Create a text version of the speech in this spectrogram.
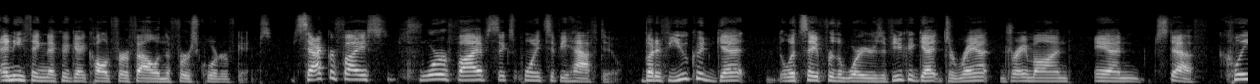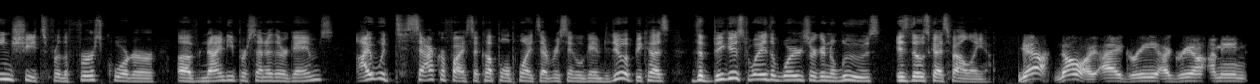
anything that could get called for a foul in the first quarter of games. Sacrifice four, five, six points if you have to. But if you could get, let's say for the Warriors, if you could get Durant, Draymond, and Steph clean sheets for the first quarter of 90% of their games, I would t- sacrifice a couple of points every single game to do it because the biggest way the Warriors are going to lose is those guys fouling out. Yeah, no, I, I agree. I agree. I mean,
